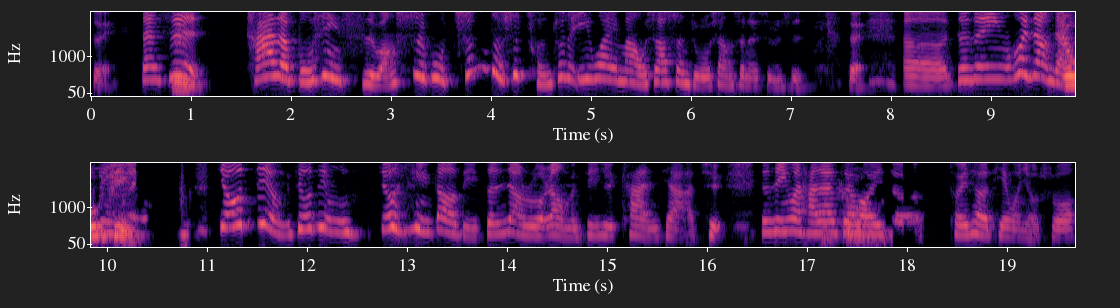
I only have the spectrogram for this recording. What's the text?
对，但是。嗯他的不幸死亡事故真的是纯粹的意外吗？我是要圣主上升的，是不是？对，呃，就是因会这样讲，是因为竟究竟究竟究竟到底真相如何？让我们继续看下去。就是因为他在最后一则推特贴文有说，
